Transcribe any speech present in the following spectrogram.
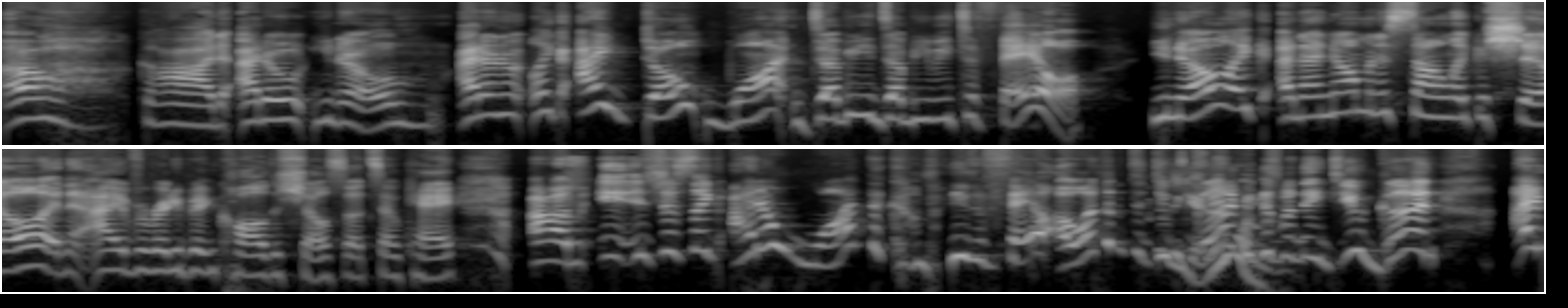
oh God, I don't, you know, I don't know. Like, I don't want WWE to fail you know like and i know i'm going to sound like a shill and i've already been called a shill so it's okay. Um it's just like i don't want the company to fail. I want them to do good anyone... because when they do good i'm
